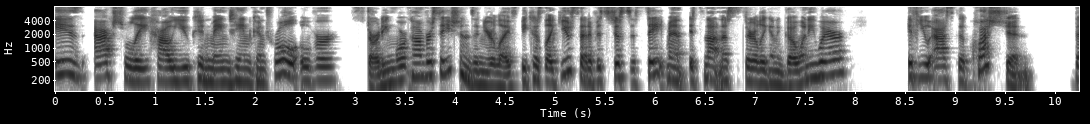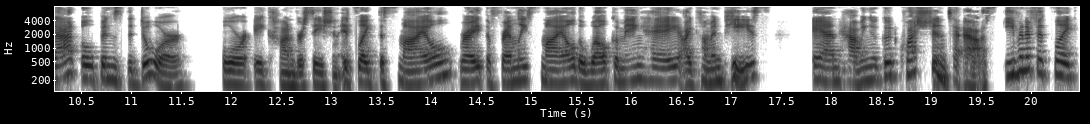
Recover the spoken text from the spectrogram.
is actually how you can maintain control over starting more conversations in your life. Because, like you said, if it's just a statement, it's not necessarily going to go anywhere. If you ask a question, that opens the door for a conversation. It's like the smile, right? The friendly smile, the welcoming, hey, I come in peace, and having a good question to ask. Even if it's like,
